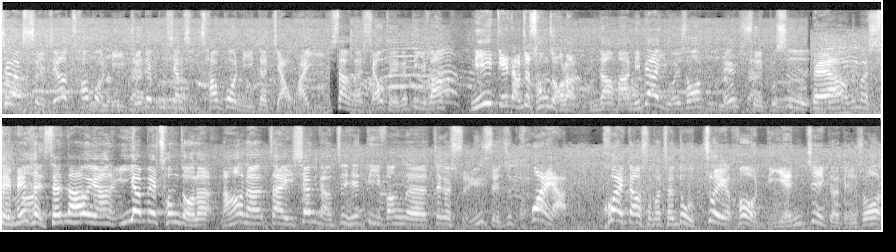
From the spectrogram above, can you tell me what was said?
这个水只要超过你绝对不相信，超过你的脚踝以上的小腿的地方，你一跌倒就冲走了，你知道吗？你不要以为说，哎，水不是对啊，那么水没很深啊，对啊，一样被冲走了。然后呢，在香港这些地方的这个水与水之快啊！快到什么程度？最后连这个等于说，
